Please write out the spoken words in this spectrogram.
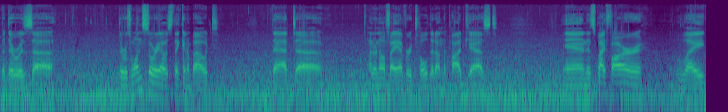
but there was. Uh, there was one story I was thinking about that uh, I don't know if I ever told it on the podcast, and it's by far like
